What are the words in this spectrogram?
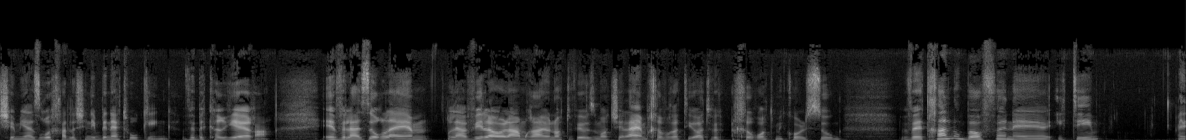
שהם יעזרו אחד לשני בנטוורקינג ובקריירה, אה, ולעזור להם להביא לעולם רעיונות ויוזמות שלהם, חברתיות ואחרות מכל סוג. והתחלנו באופן אה, איטי אה,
